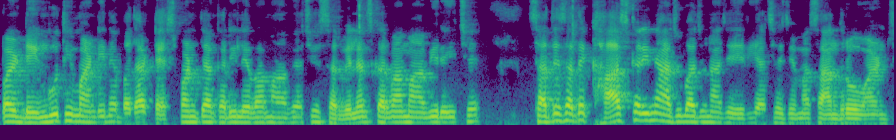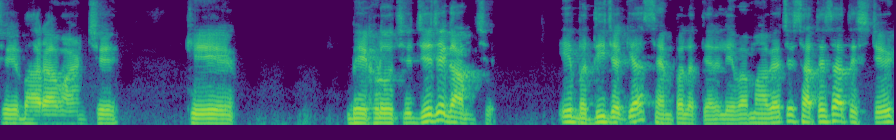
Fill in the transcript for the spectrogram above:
પણ ડેન્ગ્યુથી માંડીને બધા ટેસ્ટ પણ ત્યાં કરી લેવામાં આવ્યા છે, સર્વેલન્સ કરવામાં આવી રહી છે. સાથે સાથે ખાસ કરીને આજુબાજુના જે એરિયા છે, જેમાં સાંદ્રો વાણ છે, ભારા વાણ છે, કે ભેખડો છે, જે જે ગામ છે, એ બધી જગ્યા સેમ્પલ અત્યારે લેવામાં આવ્યા છે. સાથે સાથે સ્ટેટ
